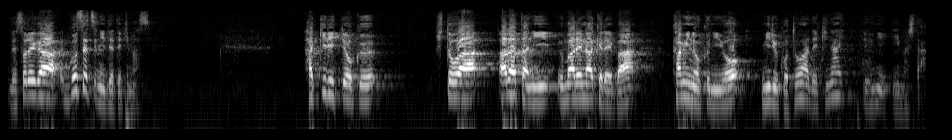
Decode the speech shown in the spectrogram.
でそれが5節に出てきます。はっきり言っておく。人は新たに生まれなければ神の国を見ることはできない。というふうに言いました、まあ、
